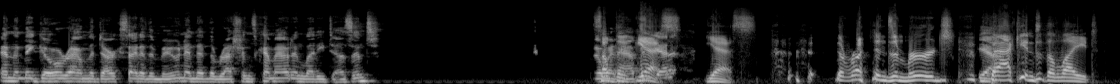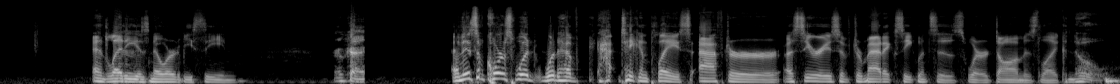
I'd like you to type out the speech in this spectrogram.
and then they go around the dark side of the moon, and then the Russians come out, and Letty doesn't. Know Something yes. Yes. the Russians emerged Yeah. back into the light and Letty Mhm. is nowhere to be seen. Okay. And this, of course, would would have ha- taken place after a series of dramatic sequences where Dom is like, "No,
